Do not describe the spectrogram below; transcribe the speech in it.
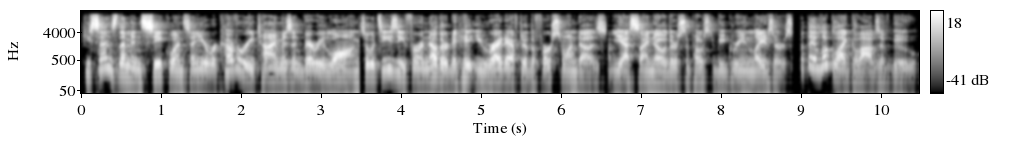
He sends them in sequence and your recovery time isn't very long, so it's easy for another to hit you right after the first one does. Yes, I know they're supposed to be green lasers, but they look like globs of goo.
